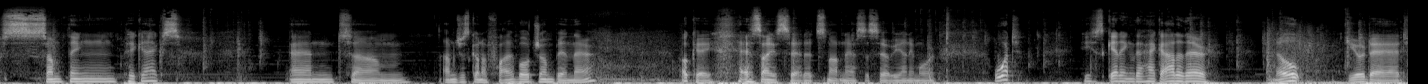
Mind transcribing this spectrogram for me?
something pickaxe and um, I'm just gonna fireball jump in there. Okay, as I said, it's not necessary anymore. What? He's getting the heck out of there. Nope, you're dead.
